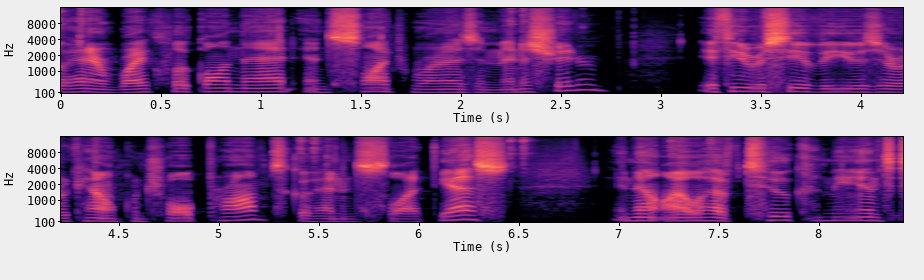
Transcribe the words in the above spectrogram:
Go ahead and right click on that and select run as administrator. If you receive a user account control prompt, go ahead and select yes. And now I will have two commands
